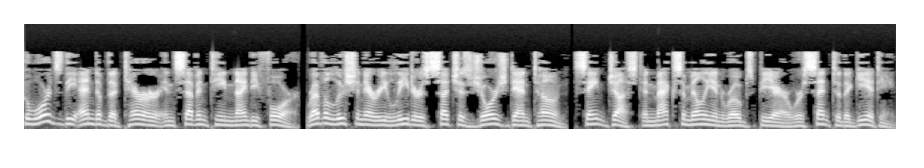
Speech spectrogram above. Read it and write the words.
Towards the end of the Terror in 1794, revolutionary leaders such as Georges Danton, Saint-Just and Maximilien Robespierre were sent to the guillotine.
